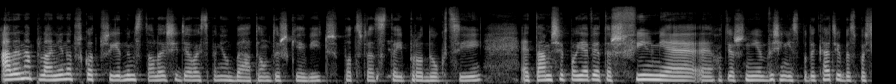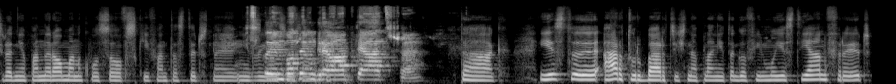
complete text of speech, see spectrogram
Ale na planie na przykład przy jednym stole siedziałaś z panią Beatą Tyszkiewicz podczas tej produkcji. E, tam się pojawia też w filmie, e, chociaż nie, wy się nie spotykacie bezpośrednio, pan Roman Kłosowski, fantastyczny. Z którym potem grałam w teatrze. Tak. Jest y, Artur Barciś na planie tego filmu, jest Jan Frycz,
